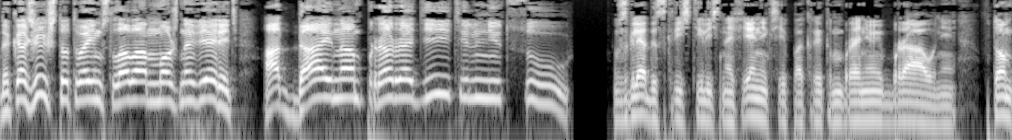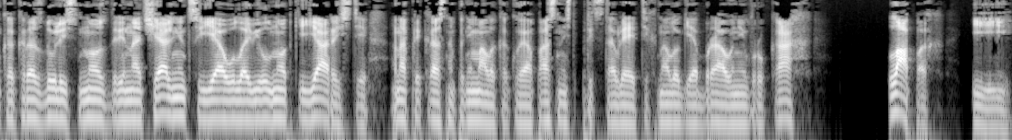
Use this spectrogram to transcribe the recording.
Докажи, что твоим словам можно верить. Отдай нам прародительницу!» Взгляды скрестились на Фениксе, покрытом броней Брауни. В том, как раздулись ноздри начальницы, я уловил нотки ярости. Она прекрасно понимала, какую опасность представляет технология Брауни в руках, лапах и...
